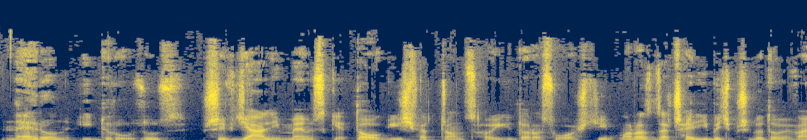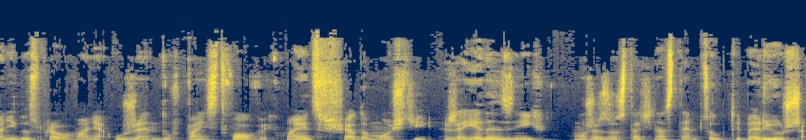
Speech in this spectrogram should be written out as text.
Neron i Druzus, przywdziali męskie togi świadczące o ich dorosłości oraz zaczęli być przygotowywani do sprawowania urzędów państwowych, mając w świadomości, że jeden z nich może zostać następcą Tyberiusza.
